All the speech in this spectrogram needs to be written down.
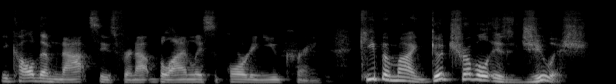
He called them Nazis for not blindly supporting Ukraine. Keep in mind, Good Trouble is Jewish.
